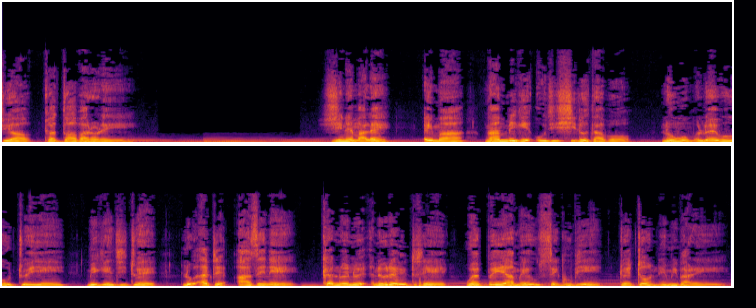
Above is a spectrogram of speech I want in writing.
တယောက်ထွက်သွားပါတော့တယ်ရင်ထဲမှာလဲအိမ်မှာငါမိခင်အိုကြီးရှိလို့သာပေါ့နို့မမလွယ်ဘူးတွေးရင်မိခင်ကြီးတွေလိုအပ်တဲ့အားစင်းနဲ့ခက်နှွဲ့နှွဲ့အနှွဲ့တွေတစ်ထည်ဝယ်ပေးရမယ်ဟုစိတ်ကူးဖြင့်တွေးတောနေမိပါတယ်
